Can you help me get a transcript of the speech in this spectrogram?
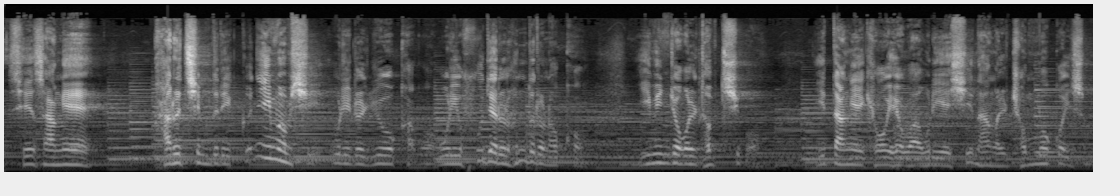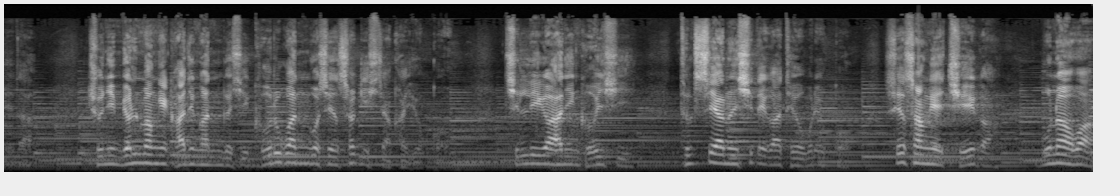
세상의 가르침들이 끊임없이 우리를 유혹하고 우리 후대를 흔들어 놓고 이민족을 덮치고 이 땅의 교회와 우리의 신앙을 좀먹고 있습니다. 주님 멸망에 가증한 것이 거룩한 곳에 서기 시작하였고 진리가 아닌 것이 득세하는 시대가 되어버렸고 세상의 죄가 문화와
